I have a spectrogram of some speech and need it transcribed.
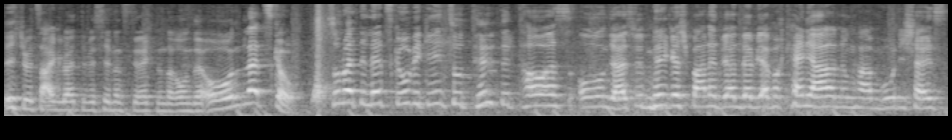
ich würde sagen Leute, wir sehen uns direkt in der Runde und let's go! So Leute, let's go, wir gehen zu Tilted Towers und ja, es wird mega spannend werden, weil wir einfach keine Ahnung haben, wo die scheiß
